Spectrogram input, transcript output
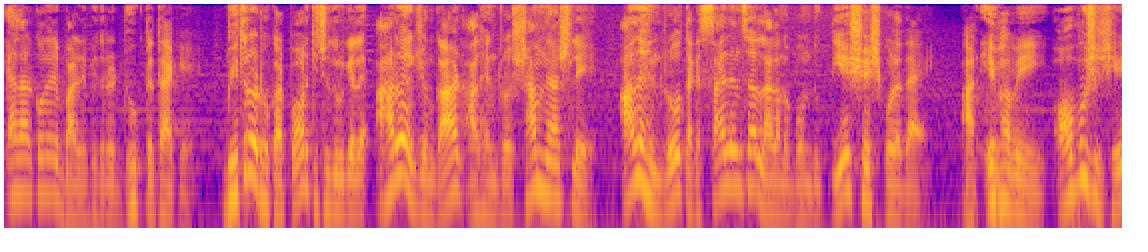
অ্যালার্কনের বাড়ির ভিতরে ঢুকতে থাকে। ভিতরে ঢোকার পর কিছু দূর গেলে আরও একজন গার্ড আলেহেন্দ্রর সামনে আসলে আলেহেন্দ্র তাকে সাইলেন্সার লাগানো বন্দুক দিয়ে শেষ করে দেয়। আর এভাবেই অবশেষে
